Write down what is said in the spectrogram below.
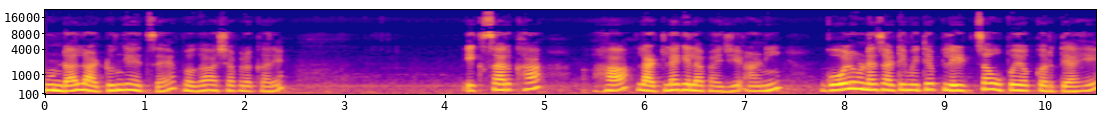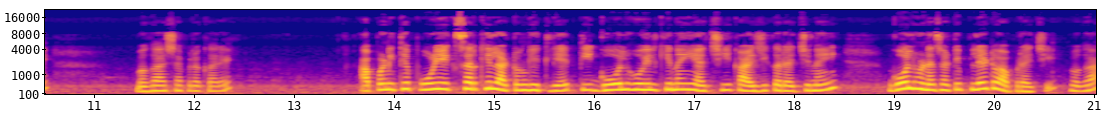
हुंडा लाटून घ्यायचा आहे बघा अशा प्रकारे. एकसारखा हा लाटला गेला पाहिजे आणि गोल होण्यासाठी मी ते प्लेटचा उपयोग करते आहे. बघा अशा प्रकारे. आपण इथे पोळी एकसारखी लाटून घेतली आहे. ती गोल होईल की नाही याची काळजी करायची नाही. गोल होण्यासाठी प्लेट वापरायची. बघा.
